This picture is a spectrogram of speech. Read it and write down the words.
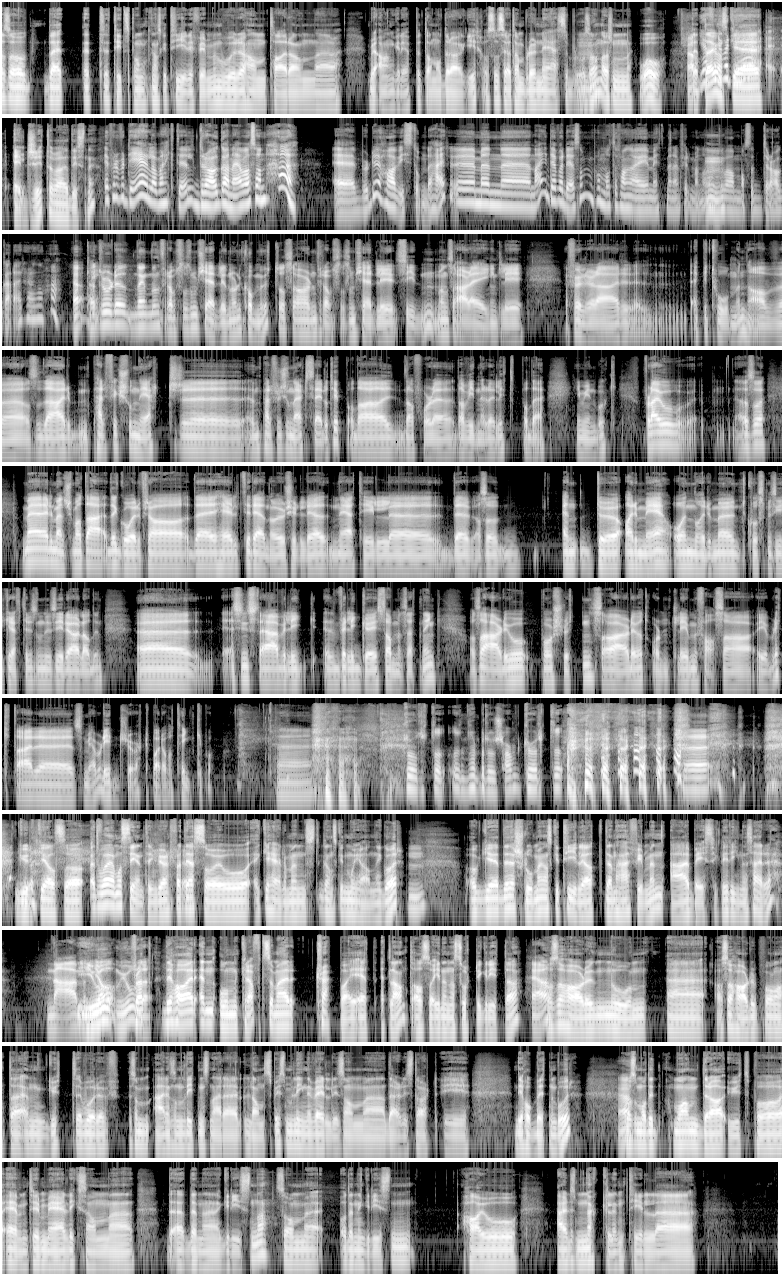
Altså, det er et tidspunkt ganske tidlig i filmen hvor han tar han eh, blir angrepet av noen drager, og så ser du at han blør neseblod og sånn. Det er sånn wow. Ja. Dette er ganske ganske det det- edgy til å være Disney. Ja, for det var det jeg la merke til. Dragene. Jeg var sånn Hæ? Jeg burde ha visst om det her. Eh, Men eh, nei, det var det som på en måte fanga øyet mitt med den filmen. At det var masse drager der. Jeg sånn, okay. Ja, jeg tror det, Den, den framsto som kjedelig når den kom ut, og så har den framstått som kjedelig siden. Men så er det egentlig Jeg føler det er eh, epitomen av eh, Altså det er perfeksjonert eh, en perfeksjonert stereotyp, og da, da, det, da vinner det litt på det i min bok. For det er jo Altså med elementer som at det, er, det går fra det helt rene og uskyldige ned til det Altså en død armé og enorme kosmiske krefter, som de sier i Aladdin. Uh, jeg syns det er veldig, en veldig gøy sammensetning. Og så er det jo på slutten så er det jo et ordentlig Mufasa-øyeblikk der uh, som jeg blir rørt bare av å tenke på. Eh, Gurke, ingen bryr seg om gurke. Gurki, altså. Vet du hva, jeg må si en ting, Bjørn. For at jeg så jo ikke hele, men ganske mye av den i går. Mm. Og eh, det slo meg ganske tidlig at denne her filmen er basically Ringenes herre. nei, men Jo, ja, jo for at de har en ond kraft som er trappa i et, et eller annet, altså i denne sorte gryta. Ja. Og så har du noen eh, Og så har du på en måte en gutt hvor, som er en sånn liten sånn landsby som ligner veldig som eh, der de starter i De hobbitene bor. Ja. Og så må, de, må han dra ut på eventyr med liksom eh, denne grisen, da, som eh, Og denne grisen har jo Er liksom nøkkelen til eh,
